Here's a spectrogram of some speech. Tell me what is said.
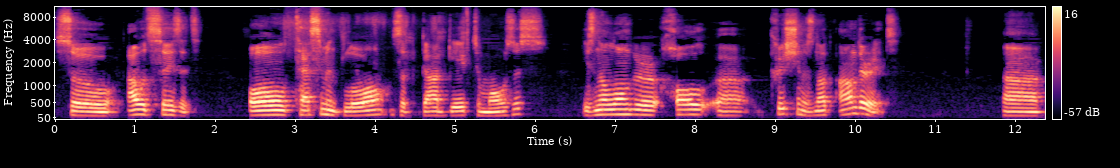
So I would say that Old Testament law that God gave to Moses is no longer whole. Uh, Christian is not under it. Uh,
